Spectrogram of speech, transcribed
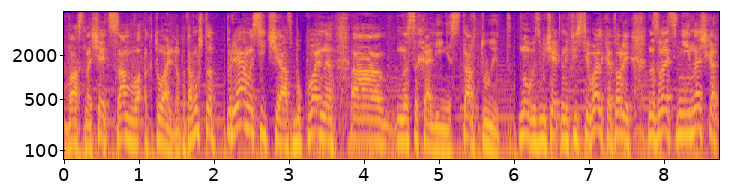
вас начать с самого актуального, потому что прямо сейчас, буквально а, на Сахалине, стартует новый замечательный фестиваль, который называется не иначе, как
